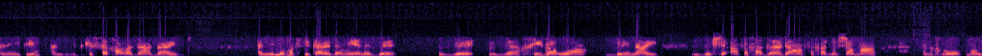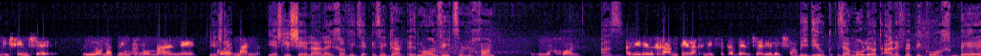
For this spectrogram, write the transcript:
אני הייתי, אני מתקפי חרדה עדיין, אני לא מפסיקה לדמיין את זה, ו, והכי גרוע בעיניי זה שאף אחד לא ידע, אף אחד לא שמע, אנחנו מרגישים שלא נותנים לנו מענה, כל הזמן... יש לי שאלה עלייך, רבית, זה, זה גן, מעון ויצו, נכון? נכון. אז... אני נלחמתי להכניס את הבן שלי לשם. בדיוק, זה אמור להיות א' בפיקוח, ב',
